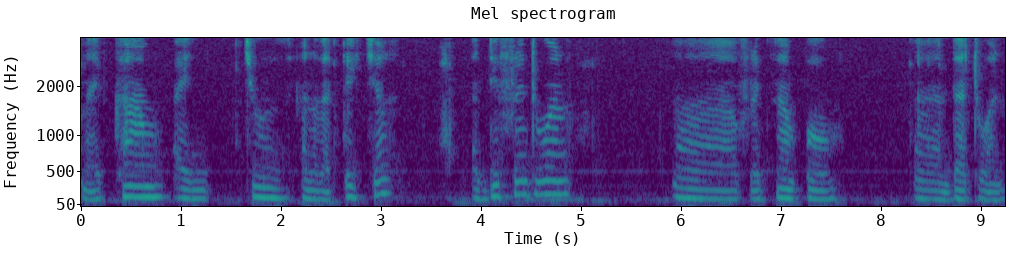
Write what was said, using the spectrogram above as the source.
and I come I choose another picture a different one. Uh, for example uh, that one.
